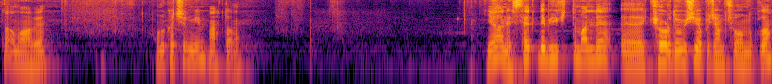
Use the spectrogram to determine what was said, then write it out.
Tamam abi. Onu kaçırmayayım. Heh tamam. Yani setle büyük ihtimalle e, kör dövüşü yapacağım çoğunlukla.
